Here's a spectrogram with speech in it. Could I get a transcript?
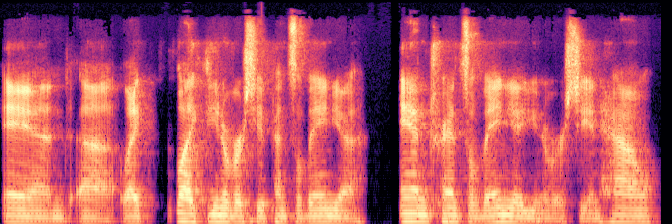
and uh, like like the university of pennsylvania and transylvania university and how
